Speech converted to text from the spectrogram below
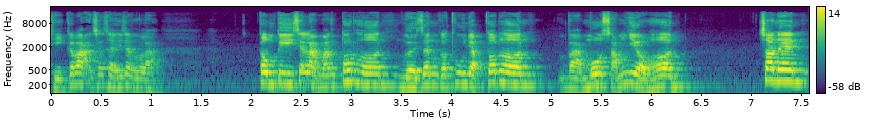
thì các bạn sẽ thấy rằng là công ty sẽ làm ăn tốt hơn, người dân có thu nhập tốt hơn và mua sắm nhiều hơn. Cho nên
